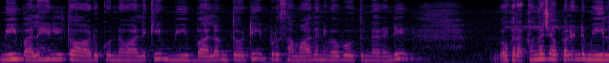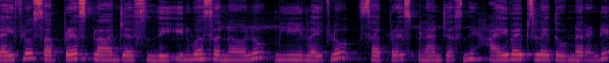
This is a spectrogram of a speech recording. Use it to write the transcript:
మీ బలహీనలతో ఆడుకున్న వాళ్ళకి మీ బలంతో ఇప్పుడు సమాధానం ఇవ్వబోతున్నారండి. ఒక రకంగా చెప్పాలంటే మీ లైఫ్లో సర్ప్రైజ్ ప్లాన్ చేస్తుంది. యూనివర్స్ అన్న వాళ్ళు మీ లైఫ్లో సర్ప్రైజ్ ప్లాన్ చేస్తుంది. హై వైబ్స్లో అయితే ఉన్నారండి.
